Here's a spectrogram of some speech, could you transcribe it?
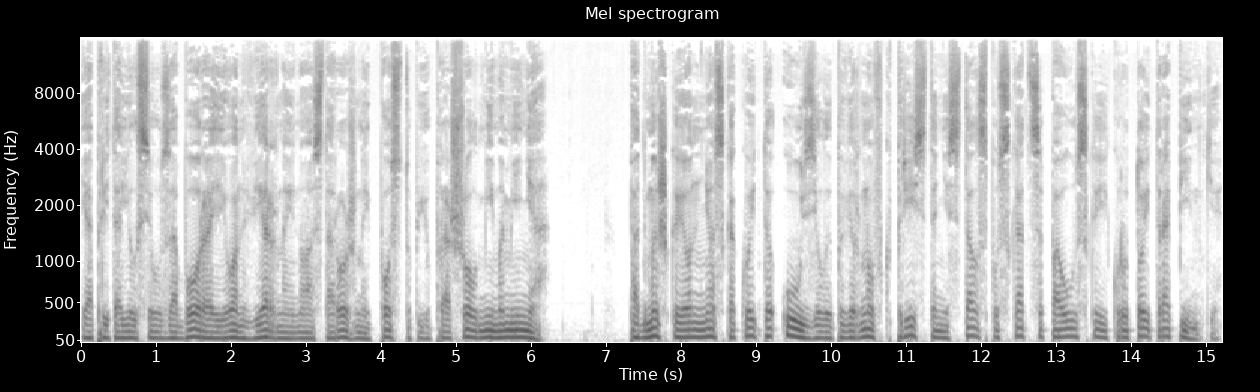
Я притаился у забора, и он верной, но осторожной поступью прошел мимо меня. Под мышкой он нес какой-то узел и, повернув к пристани, стал спускаться по узкой и крутой тропинке.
